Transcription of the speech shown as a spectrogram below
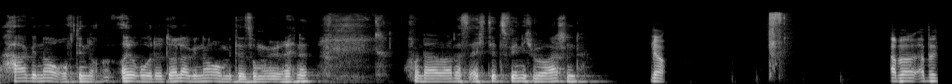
haargenau auf den Euro oder Dollar genau mit der Summe gerechnet. Von daher war das echt jetzt wenig überraschend. Ja. Aber, aber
